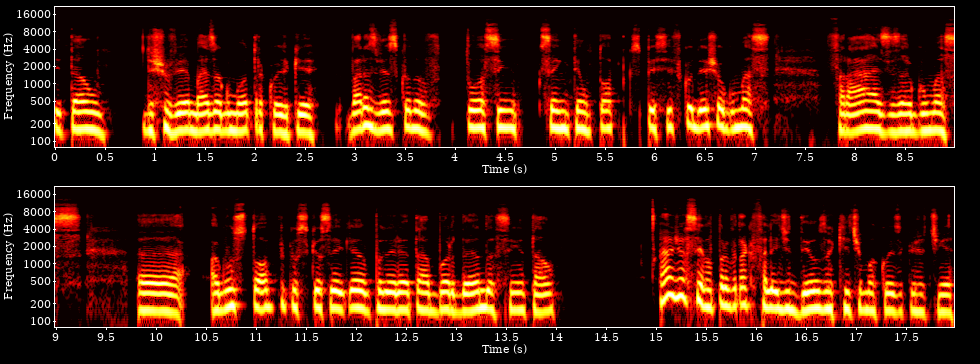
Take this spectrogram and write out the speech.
Então, deixa eu ver mais alguma outra coisa que várias vezes quando eu tô assim sem ter um tópico específico, eu deixo algumas frases, algumas uh, alguns tópicos que eu sei que eu poderia estar abordando assim e tal. Ah, já sei, vou aproveitar que eu falei de Deus aqui, tinha uma coisa que eu já tinha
